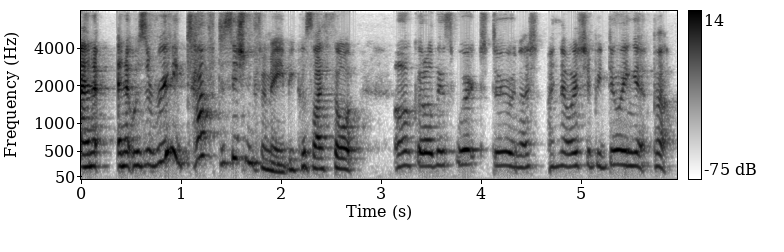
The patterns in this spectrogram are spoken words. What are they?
and and it was a really tough decision for me because I thought, oh, I've got all this work to do, and I, I know I should be doing it, but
